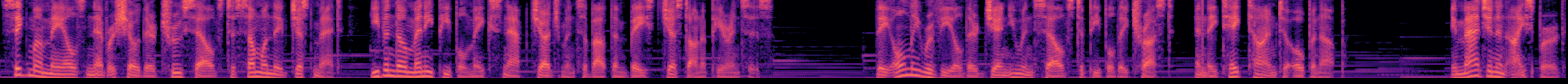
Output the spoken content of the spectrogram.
Sigma males never show their true selves to someone they've just met, even though many people make snap judgments about them based just on appearances. They only reveal their genuine selves to people they trust, and they take time to open up. Imagine an iceberg,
